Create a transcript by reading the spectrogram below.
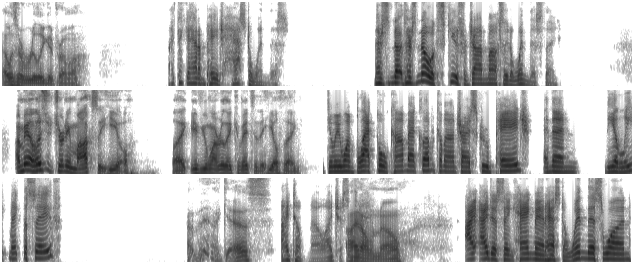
That was a really good promo. I think Adam Page has to win this. There's no there's no excuse for John Moxley to win this thing. I mean, unless you're turning Moxley heel, like if you want to really commit to the heel thing. Do we want Blackpool Combat Club to come out and try to screw Page and then the Elite make the save? I mean, I guess. I don't know. I just I don't know. I, I just think Hangman has to win this one,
